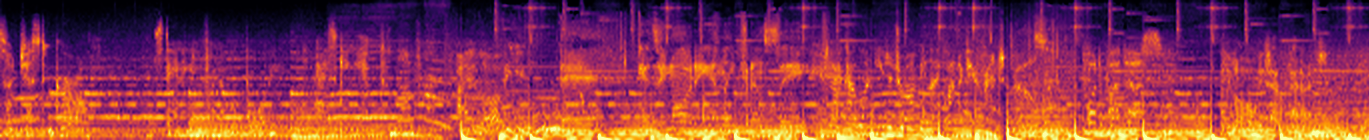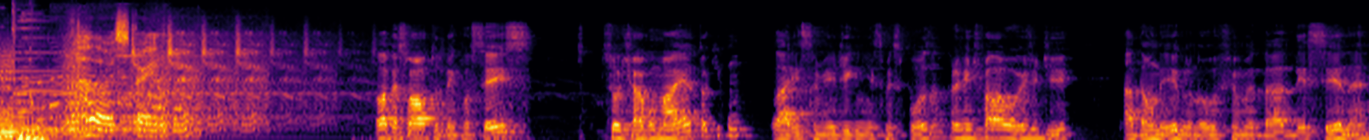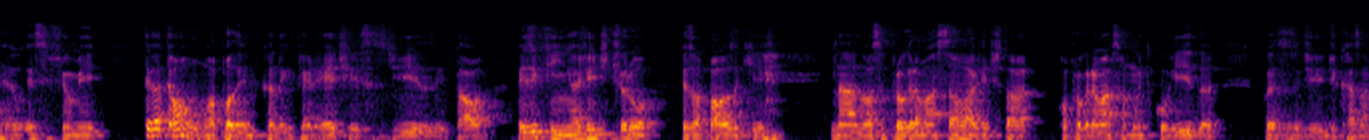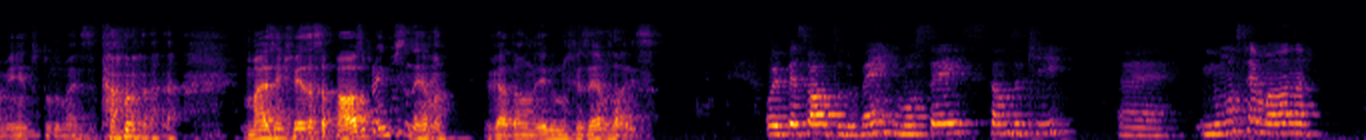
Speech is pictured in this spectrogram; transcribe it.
also just a girl standing in front of a boy, asking him to love her. I love you. É, quer dizer morena em francês. Jack, I want you to draw me like one of your French girls. What about us? We'll always have Paris. Hello, stranger. Olá pessoal, tudo bem com vocês? Sou o Thiago Maia, tô aqui com Larissa, minha digníssima esposa, pra gente falar hoje de Adão Negro, novo filme da DC, né? Esse filme teve até uma polêmica na internet esses dias e tal. Mas enfim, a gente tirou, fez uma pausa aqui na nossa programação. A gente tá com a programação muito corrida, coisas de, de casamento, tudo mais e tal. Mas a gente fez essa pausa para ir no cinema. Ver Adão Negro, não fizemos, Larissa? Oi, pessoal, tudo bem com vocês? Estamos aqui é, em uma semana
